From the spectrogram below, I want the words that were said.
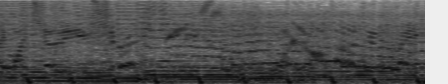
I want to leave, sure, please. My alternative fate.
